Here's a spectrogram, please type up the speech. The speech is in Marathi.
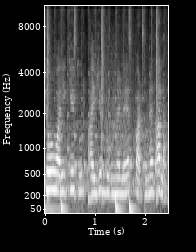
शववाहिकेतून आयजम रुग्णालयात पाठवण्यात आला.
